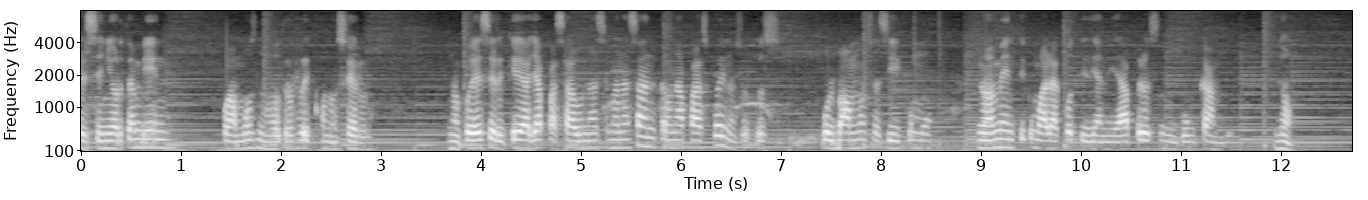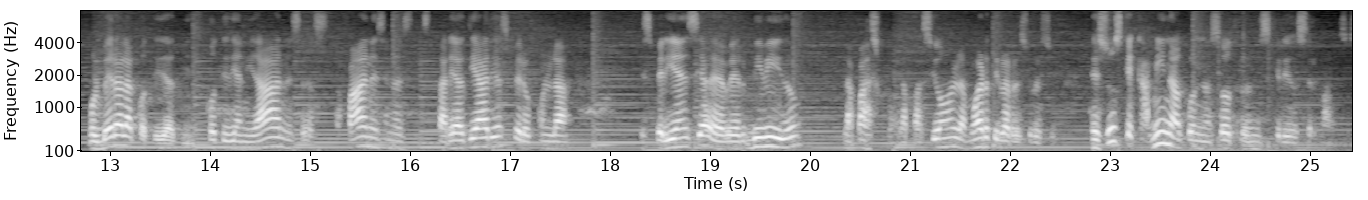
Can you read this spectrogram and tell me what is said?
el Señor también podamos nosotros reconocerlo. No puede ser que haya pasado una Semana Santa, una Pascua y nosotros volvamos así como nuevamente como a la cotidianidad, pero sin ningún cambio. No, volver a la cotidianidad, en nuestras afanes, en nuestras tareas diarias, pero con la experiencia de haber vivido la Pascua, la pasión, la muerte y la resurrección. Jesús que camina con nosotros, mis queridos hermanos.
